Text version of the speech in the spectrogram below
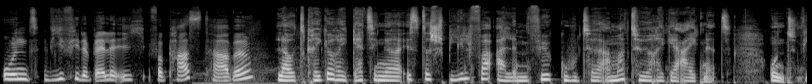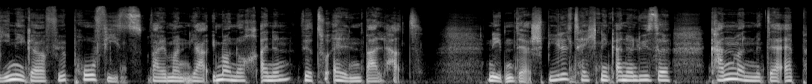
und wie viele Bälle ich verpasst habe. Laut Gregory Gettinger ist das Spiel vor allem für gute Amateure geeignet und weniger für Profis, weil man ja immer noch einen virtuellen Ball hat. Neben der Spieltechnikanalyse kann man mit der App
